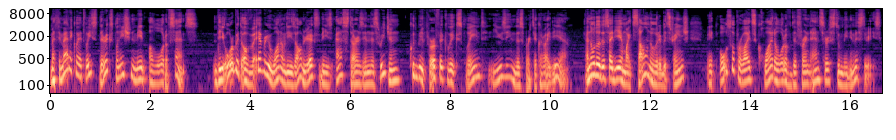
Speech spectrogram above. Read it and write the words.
mathematically at least, their explanation made a lot of sense. The orbit of every one of these objects, these S-stars in this region, could be perfectly explained using this particular idea. And although this idea might sound a little bit strange, it also provides quite a lot of different answers to many mysteries.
